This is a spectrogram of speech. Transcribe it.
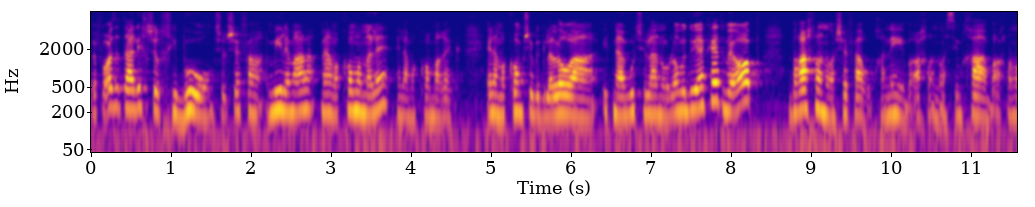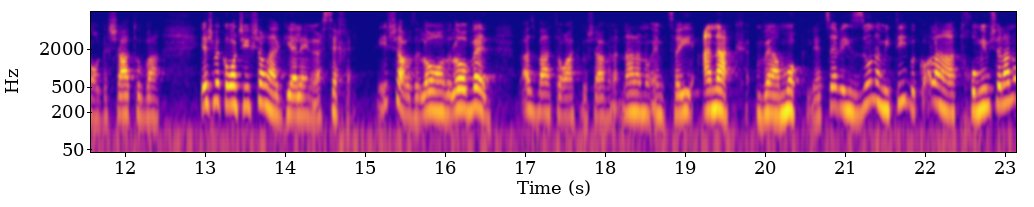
רפואה זה תהליך של חיבור, של שפע מלמעלה, מהמקום המלא אל המקום הריק. אל המקום שבגללו ההתנהגות שלנו לא מדויקת, והופ, ברח לנו השפע הרוחני, ברח לנו השמחה, ברח לנו הרגשה הטובה. יש מקומות שאי אפשר להגיע אליהם עם השכל. אי אפשר, זה לא, זה לא עובד. ואז באה התורה הקדושה ונתנה לנו אמצעי ענק ועמוק לייצר איזון אמיתי בכל התחומים שלנו,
